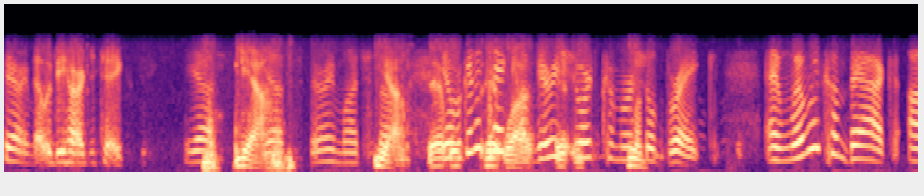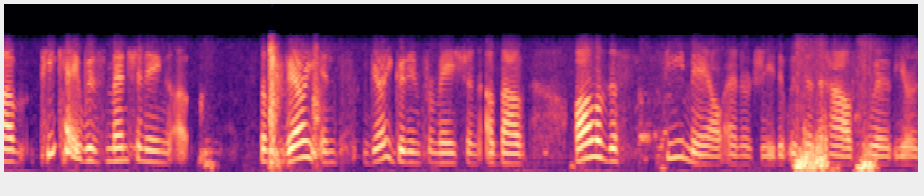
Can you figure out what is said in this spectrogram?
very That would be hard to take. Yes. yeah Yes, very much so. yeah it you know, was- we're going to it take a very It- short commercial break. And when we come back, um, PK was mentioning uh, some very in, very good information about all of the female energy that was in the house with your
